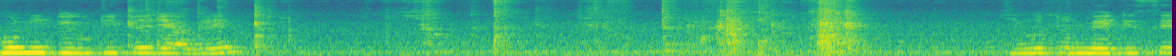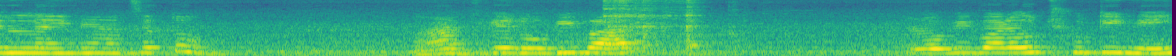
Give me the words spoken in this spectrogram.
এক্ষুনি ডিউটিতে যাবে। যেহেতু মেডিসিন লাইনে আছে তো, আজকে রবিবার, রবিবারেও ছুটি নেই।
